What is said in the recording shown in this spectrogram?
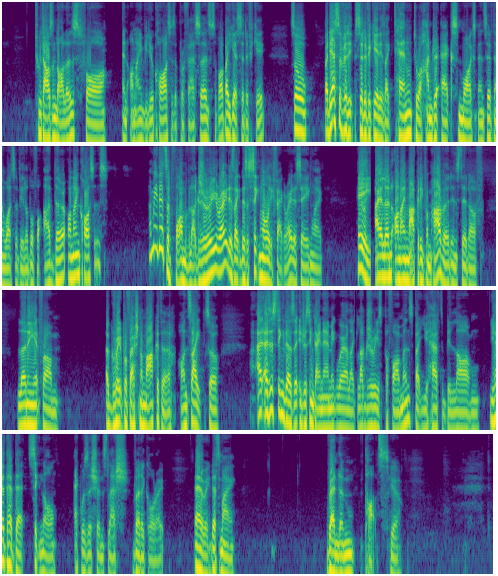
$2,000 for an online video course as a professor and so forth, but you get a certificate. So, but their certificate is like 10 to 100x more expensive than what's available for other online courses. I mean, that's a form of luxury, right? It's like there's a signal effect, right? It's saying like, hey, I learned online marketing from Harvard instead of learning it from a great professional marketer on site. So I, I just think there's an interesting dynamic where like luxury is performance, but you have to belong, you have to have that signal acquisition slash vertical, right? Anyway, that's my random thoughts here.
